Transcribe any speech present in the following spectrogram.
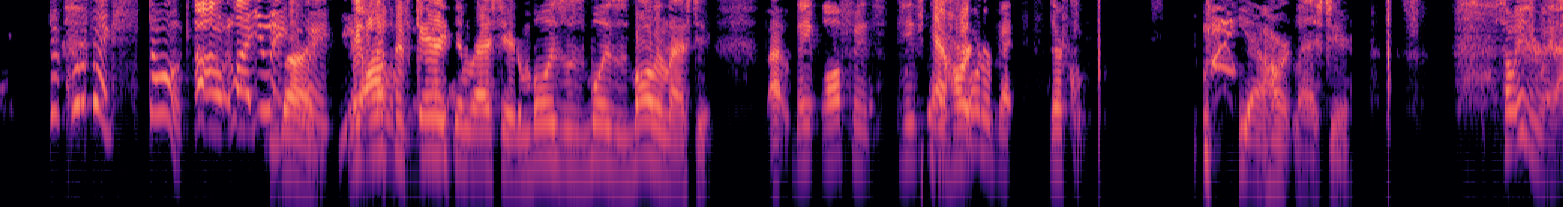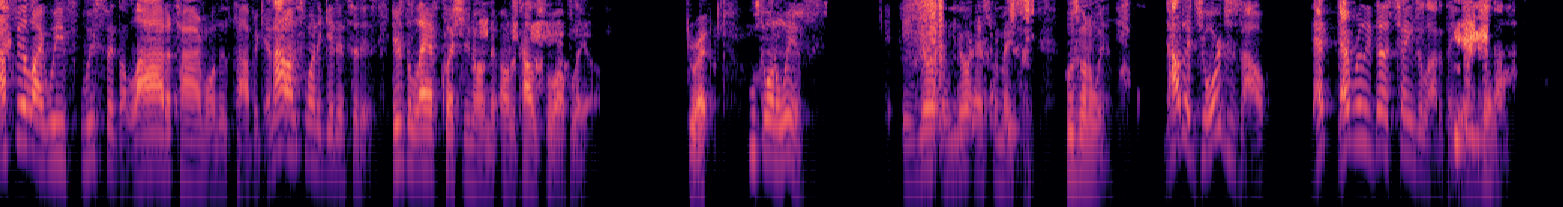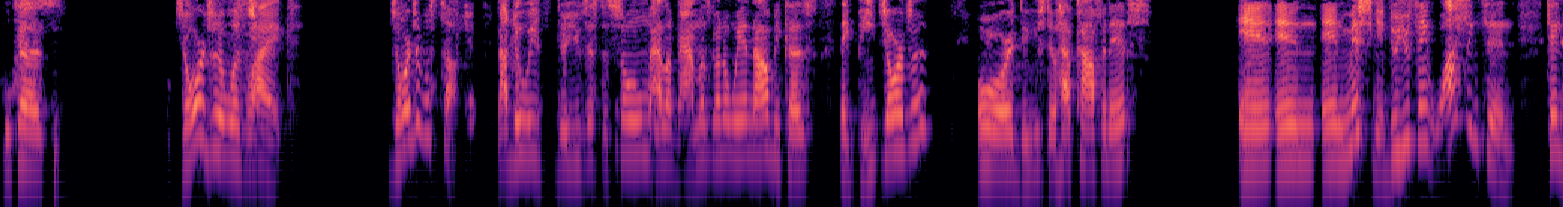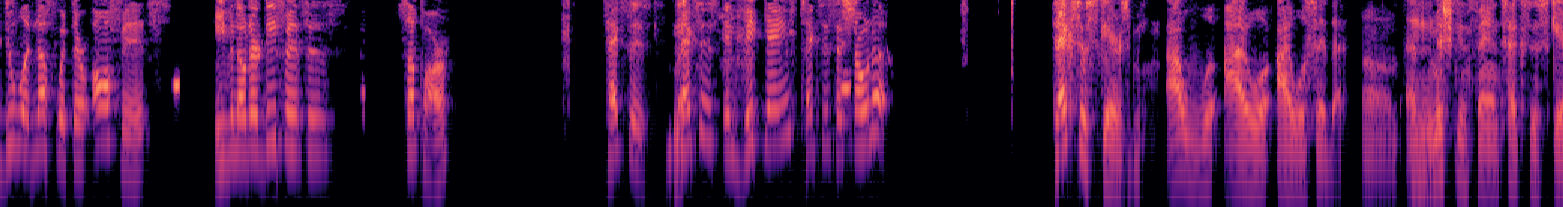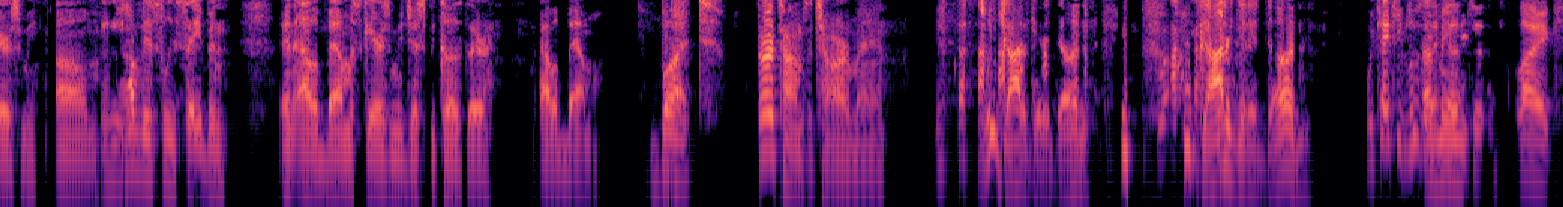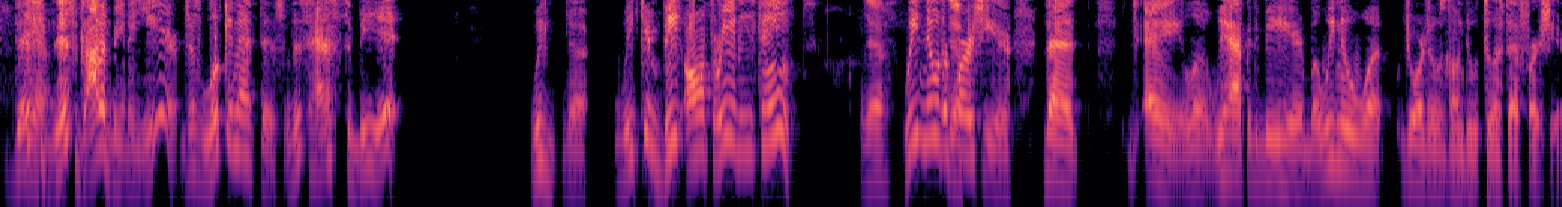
their quarterback stunk. Oh, like you ain't, Bruh, you ain't, you They ain't offense carried them last year. Them boys was boys was balling last year. They offense his their Hart. quarterback. Their Yeah, heart last year. so anyway, I feel like we've we've spent a lot of time on this topic, and I just want to get into this. Here's the last question on the on the college football playoff. Right. Who's going to win? In your in your estimation, who's going to win? Now that Georgia's out, that that really does change a lot of things. you know, because Georgia was like Georgia was tough. Now, do we do you just assume Alabama's going to win now because they beat Georgia, or do you still have confidence in in in Michigan? Do you think Washington can do enough with their offense, even though their defense is subpar? Texas, Texas in big games, Texas has shown up. Texas scares me. I will I will I will say that. Um as a Mhm. Michigan fan, Texas scares me. Um Mhm. obviously Saban and Alabama scares me just because they're Alabama. But third time's a charm, man. We gotta get it done. We gotta get it done. We can't keep losing. I uh, mean, to, like This yeah. this gotta be the year. Just looking at this, this has to be it. We Yeah, we can beat all three of these teams. Yeah, We knew the Yeah. first year that, hey, look, we happy to be here, but we knew what Georgia was going to do to us that first year.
